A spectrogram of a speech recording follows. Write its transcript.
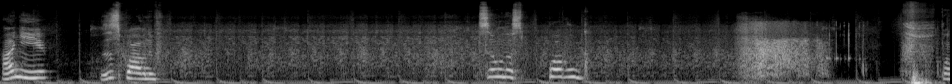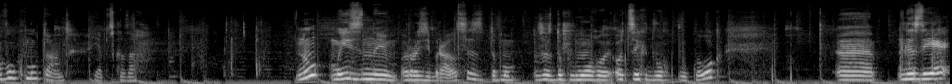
А ні, заспавнив. Це у нас павук. Павук-мутант, я б сказав. Ну, ми з ним розібралися за, допомогою оцих двох пуколок. Е, не, зря,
